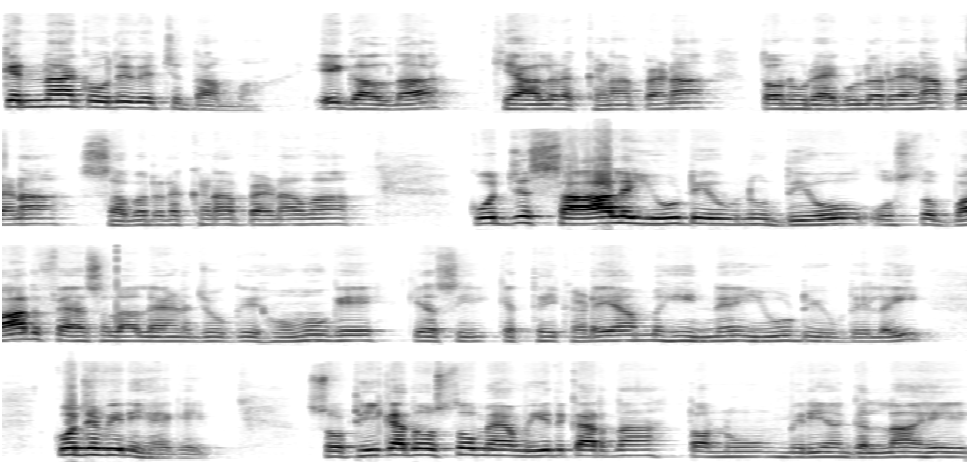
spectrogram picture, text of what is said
ਕਿੰਨਾ ਕੁ ਉਹਦੇ ਵਿੱਚ ਦਮ ਆ। ਇਹ ਗੱਲ ਦਾ ਖਿਆਲ ਰੱਖਣਾ ਪੈਣਾ, ਤੁਹਾਨੂੰ ਰੈਗੂਲਰ ਰਹਿਣਾ ਪੈਣਾ, ਸਬਰ ਰੱਖਣਾ ਪੈਣਾ ਵਾ। ਕੁਝ ਸਾਲ YouTube ਨੂੰ ਦਿਓ, ਉਸ ਤੋਂ ਬਾਅਦ ਫੈਸਲਾ ਲੈਣ ਜੋਗੇ ਹੋਵੋਗੇ ਕਿ ਅਸੀਂ ਕਿੱਥੇ ਖੜੇ ਆ ਮਹੀਨੇ YouTube ਦੇ ਲਈ। ਕੁਝ ਵੀ ਨਹੀਂ ਹੈਗੇ। ਸੋ ਠੀਕ ਹੈ ਦੋਸਤੋ, ਮੈਂ ਉਮੀਦ ਕਰਦਾ ਤੁਹਾਨੂੰ ਮੇਰੀਆਂ ਗੱਲਾਂ ਇਹ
